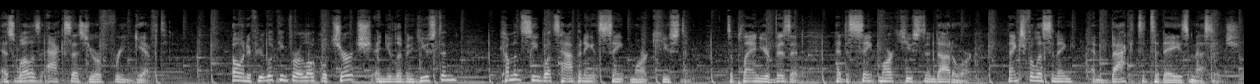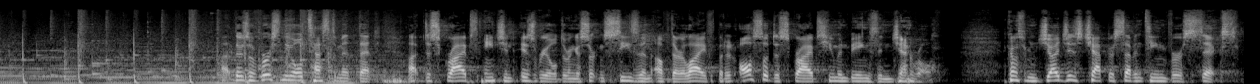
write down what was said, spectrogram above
as well as access your free gift. Oh, and if you're looking for a local church and you live in Houston, come and see what's happening at St. Mark Houston. To plan your visit, head to stmarkhouston.org. Thanks for listening, and back to today's message. Uh, there's a verse in the Old Testament that uh, describes ancient Israel during a certain season of their life, but it also describes human beings in general. It comes from Judges chapter 17, verse 6.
